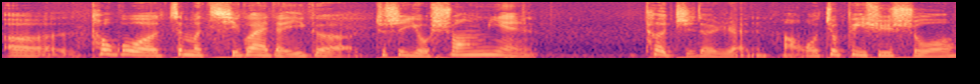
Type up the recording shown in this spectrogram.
呃，透过这么奇怪的一个就是有双面特质的人啊，我就必须说。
